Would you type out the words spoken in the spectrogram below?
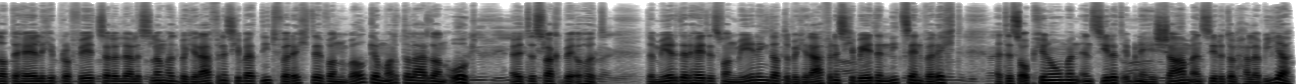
dat de heilige profeet sallallahu het begrafenisgebed niet verrichtte van welke martelaar dan ook uit de slag bij Uhud. De meerderheid is van mening dat de begrafenisgebeden niet zijn verricht. Het is opgenomen in Sirat ibn Hisham en Sirat al-Halabiyya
